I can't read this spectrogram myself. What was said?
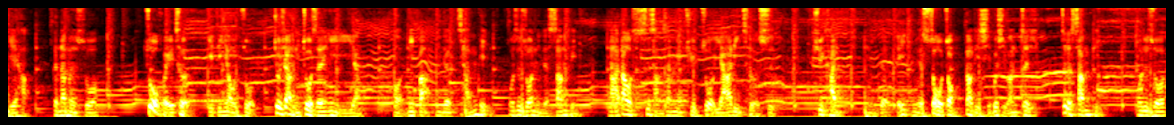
也好，跟他们说做回撤一定要做，就像你做生意一样哦，你把你的产品或者说你的商品拿到市场上面去做压力测试，去看你的诶你的受众到底喜不喜欢这这个商品，或者说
